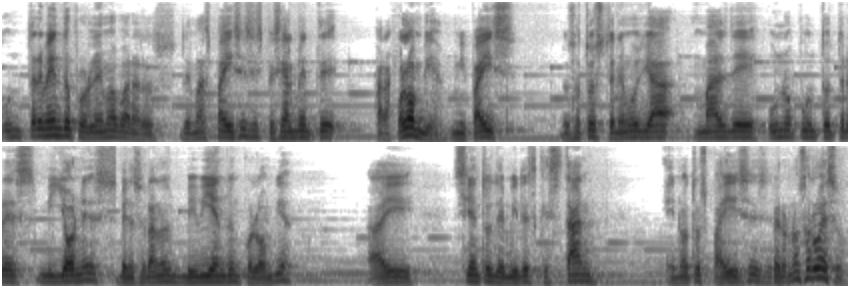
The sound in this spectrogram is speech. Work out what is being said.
un tremendo problema para los demás países, especialmente para Colombia, mi país. Nosotros tenemos ya más de 1.3 millones de venezolanos viviendo en Colombia. Hay cientos de miles que están en otros países, pero no solo eso,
